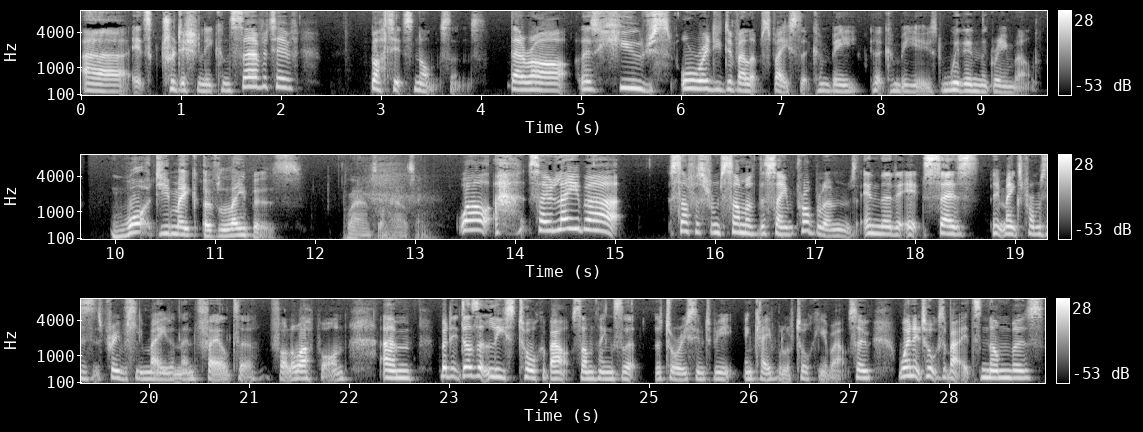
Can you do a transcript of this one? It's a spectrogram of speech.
Uh, it's traditionally conservative, but it's nonsense. There are there's huge already developed space that can be that can be used within the green belt. What do you make of Labour's plans on housing? Well, so Labour suffers from some of the same problems in that it says it makes promises it's previously made and then failed to follow up on. Um, but it does at least talk about some things that the Tories seem to be incapable of talking about. So when it talks about its numbers,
